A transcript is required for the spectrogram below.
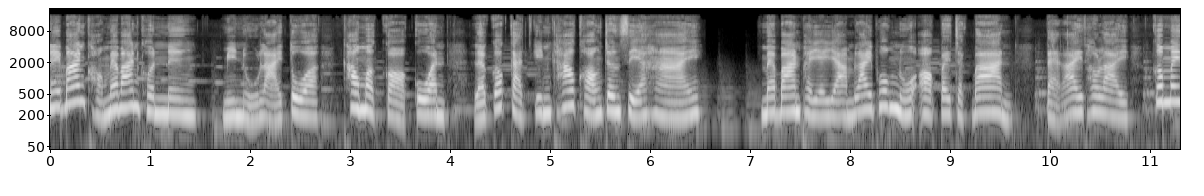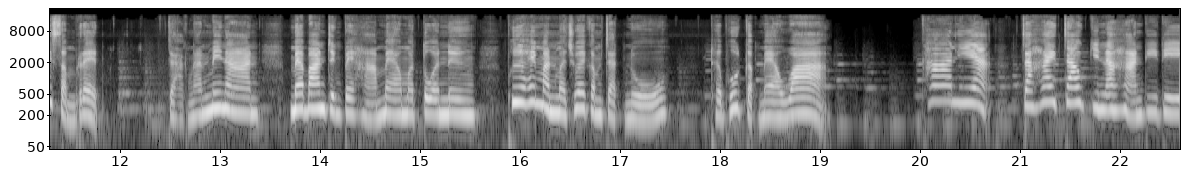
ในบ้านของแม่บ้านคนหนึ่งมีหนูหลายตัวเข้ามาก่อกวน แล้วก็กัดกินข้าวของจนเสียหาย แม่บ้านพยายามไล่พวกหนูออกไปจากบ้าน แต่ไล่เท่าไหร่ก็ไม่สำเร็จ จากนั้นไม่นานแม่บ้านจึงไปหาแมวมาตัวหนึ่งเพื่อให้มันมาช่วยกำจัดหนู เธอพูดกับแมวว่าข้าเนี่ย จะให้เจ้ากินอาหารดี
